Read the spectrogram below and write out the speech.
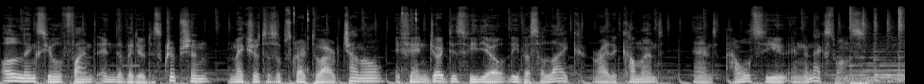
All links you'll find in the video description. Make sure to subscribe to our channel. If you enjoyed this video, leave us a like, write a comment, and I will see you in the next ones.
